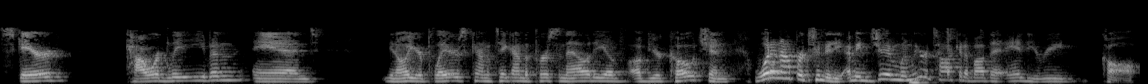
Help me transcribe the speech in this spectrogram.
scared, cowardly even, and – you know, your players kind of take on the personality of of your coach, and what an opportunity! I mean, Jim, when we were talking about that Andy Reid call,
